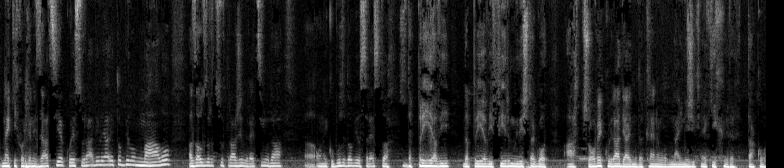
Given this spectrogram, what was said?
nekih organizacija koje su radili, ali je to bilo malo, a za uzvrat su tražili recimo da a, onaj ko bude dobio sredstva da prijavi, da prijavi firmu ili šta god. A čovek koji radi, ajmo da krenemo od najnižih nekih e, tako uh,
